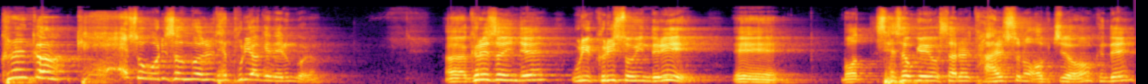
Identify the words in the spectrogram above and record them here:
그러니까 계속 어리석은 것을 되풀이하게 되는 거예요. 어, 그래서 이제 우리 그리스도인들이 예, 뭐 세속의 역사를 다 할 수는 없죠. 근데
